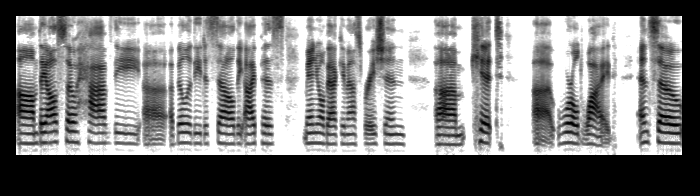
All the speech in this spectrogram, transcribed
Um, they also have the uh, ability to sell the IPAS manual vacuum aspiration um, kit uh, worldwide. And so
